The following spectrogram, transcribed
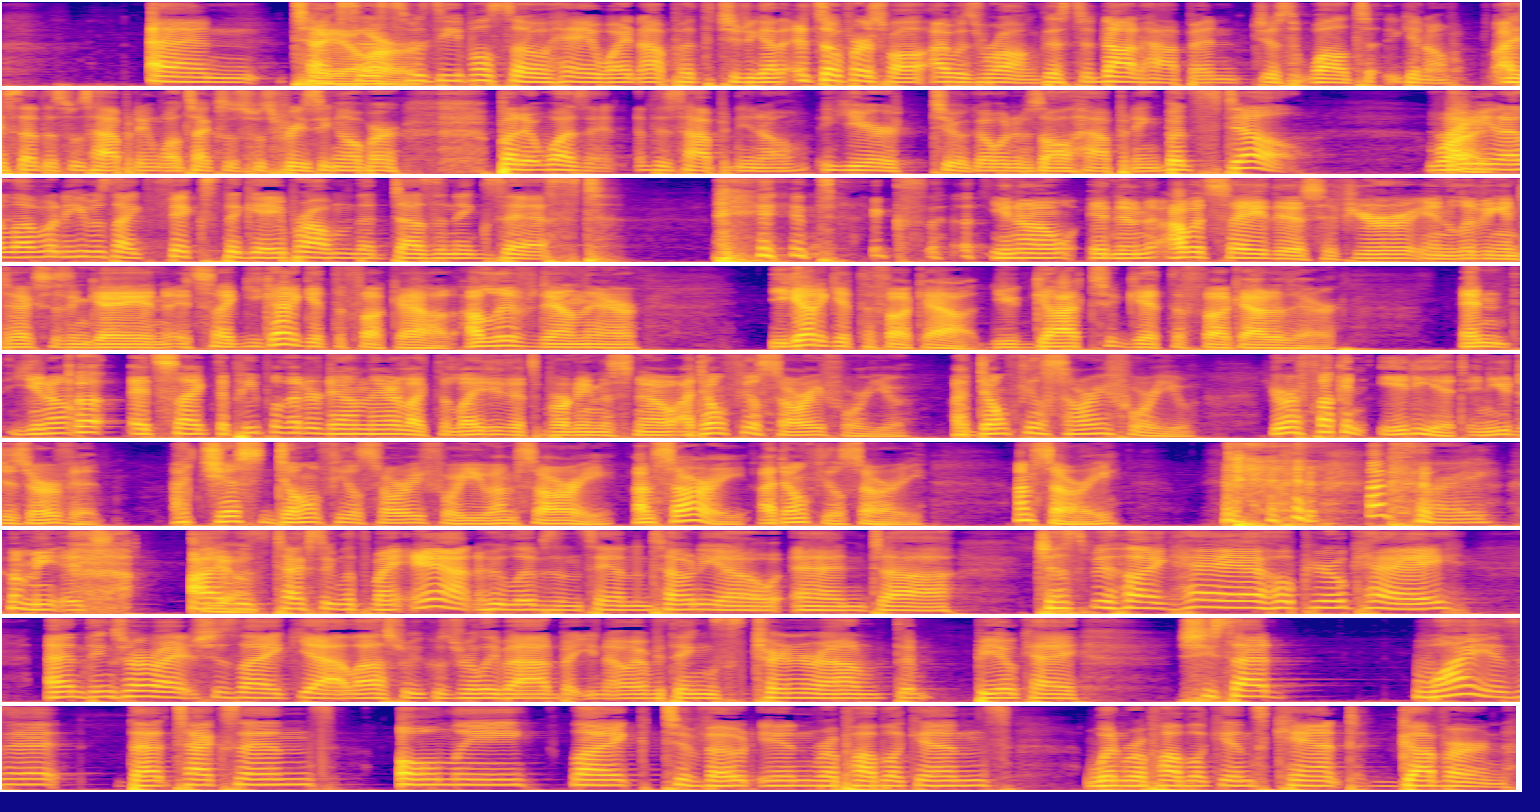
and Texas was evil. So hey, why not put the two together? And so, first of all, I was wrong. This did not happen. Just while t- you know, I said this was happening while Texas was freezing over, but it wasn't. This happened, you know, a year or two ago when it was all happening. But still, right. I mean, I love when he was like, "Fix the gay problem that doesn't exist." in Texas. You know, and then I would say this: if you're in living in Texas and gay, and it's like you got to get the fuck out. I lived down there. You got to get the fuck out. You got to get the fuck out of there. And you know, it's like the people that are down there, like the lady that's burning the snow. I don't feel sorry for you. I don't feel sorry for you. You're a fucking idiot, and you deserve it. I just don't feel sorry for you. I'm sorry. I'm sorry. I don't feel sorry. I'm sorry. I'm sorry. I mean, it's. I yeah. was texting with my aunt who lives in San Antonio and uh, just be like, hey, I hope you're okay. And things are all right. She's like, yeah, last week was really bad, but you know, everything's turning around. to Be okay. She said, why is it that Texans only like to vote in Republicans when Republicans can't govern?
